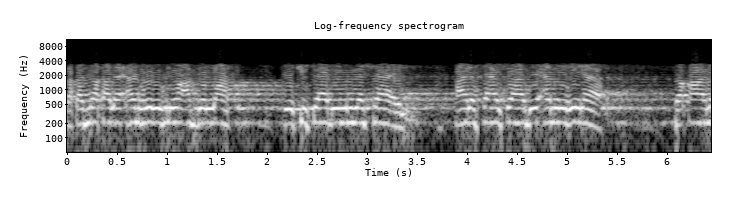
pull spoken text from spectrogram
فقد نقل عنه ابن عبد الله في كتابه المسائل قال سألت أبي عن الغناء فقال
